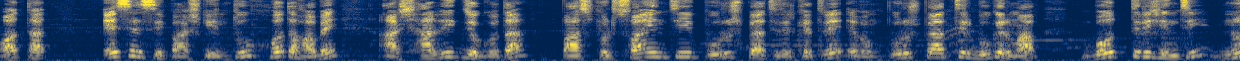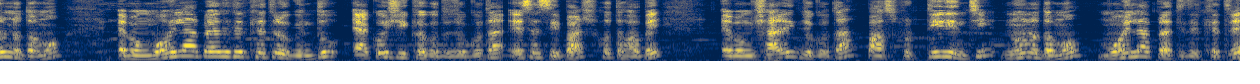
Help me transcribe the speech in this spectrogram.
অর্থাৎ এসএসসি পাস কিন্তু হতে হবে। আর শারীরিক যোগ্যতা পাঁচ ফুট ছয় ইঞ্চি পুরুষ প্রার্থীদের ক্ষেত্রে এবং পুরুষ প্রার্থীর বুকের মাপ বত্রিশ ইঞ্চি ন্যূনতম এবং মহিলা প্রার্থীদের ক্ষেত্রেও কিন্তু একই শিক্ষাগত যোগ্যতা এসএসসি পাস হতে হবে এবং শারীরিক যোগ্যতা পাঁচ ফুট তিন ইঞ্চি ন্যূনতম মহিলা প্রার্থীদের ক্ষেত্রে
